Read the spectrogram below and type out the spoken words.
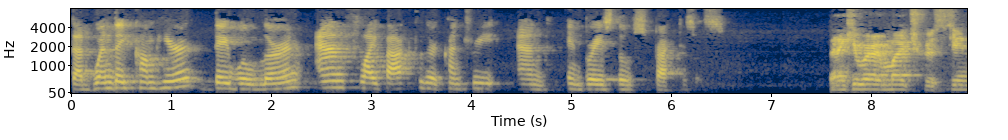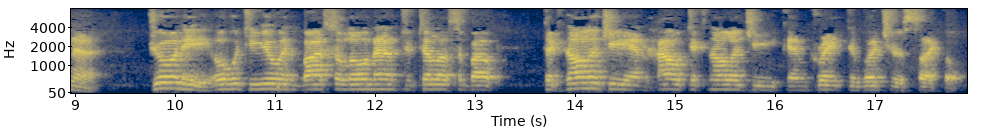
that when they come here they will learn and fly back to their country and embrace those practices thank you very much cristina jordi over to you in barcelona to tell us about technology and how technology can create the virtuous cycle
